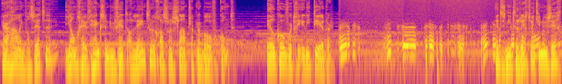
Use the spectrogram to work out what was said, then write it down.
Herhaling van zetten. Jan geeft Henk zijn duvet alleen terug als er een slaapzak naar boven komt. Eelco wordt geïrriteerder. Nee, dat is niet eh, terecht wat je nu zegt. Het is niet terecht wat je nu zegt.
